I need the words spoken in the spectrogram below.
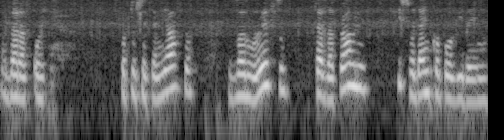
Зараз ось потушиться м'ясо, звару рису, все заправлю і швиденько пообідаємо.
